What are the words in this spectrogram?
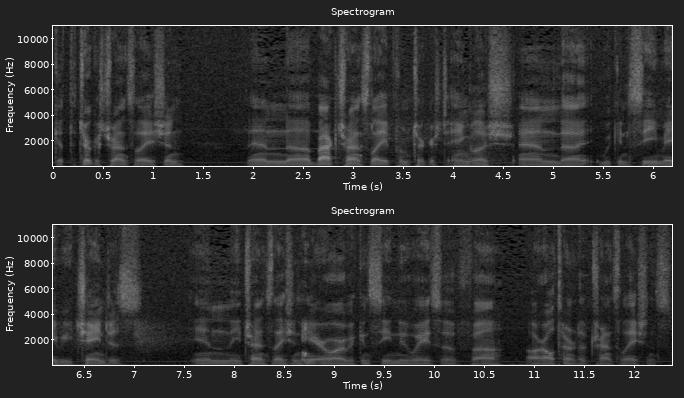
get the Turkish translation, then uh, back translate from Turkish to English, and we can see maybe changes in the translation here, or we can see new ways of our alternative translations.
